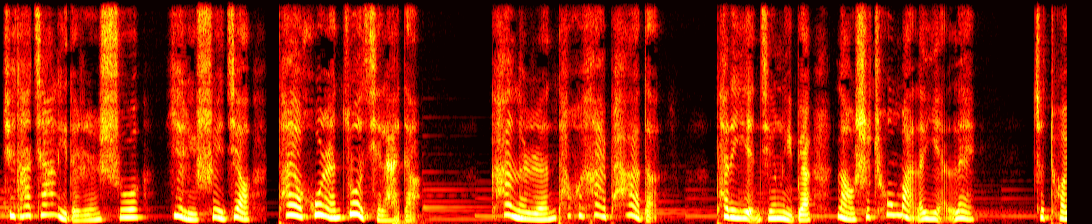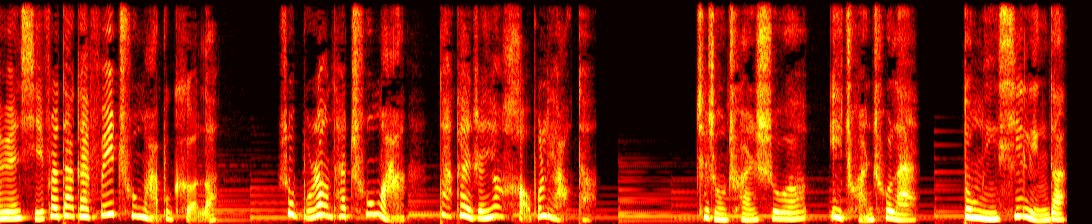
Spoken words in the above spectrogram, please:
据他家里的人说，夜里睡觉他要忽然坐起来的，看了人他会害怕的，他的眼睛里边老是充满了眼泪。这团圆媳妇大概非出马不可了，若不让他出马。大概人要好不了的，这种传说一传出来，东邻西邻的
